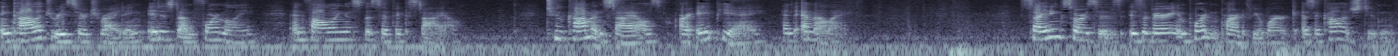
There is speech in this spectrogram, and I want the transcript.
In college research writing, it is done formally and following a specific style. Two common styles are APA and MLA. Citing sources is a very important part of your work as a college student.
